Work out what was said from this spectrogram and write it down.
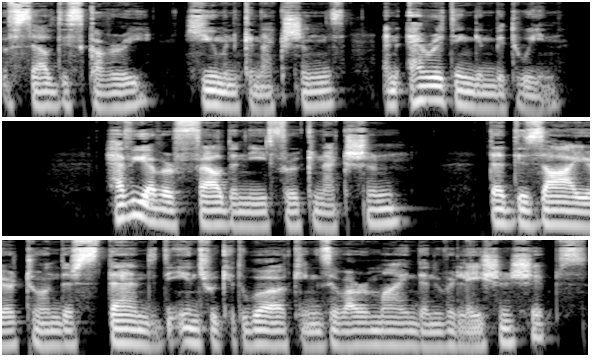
of self discovery, human connections, and everything in between. Have you ever felt the need for connection? That desire to understand the intricate workings of our mind and relationships?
